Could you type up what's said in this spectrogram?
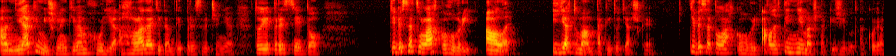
a nejaké myšlienky vám chodia hľadajte tam tie presvedčenia. To je presne to. Tebe sa to ľahko hovorí, ale ja to mám takéto ťažké. Tebe sa to ľahko hovorí, ale ty nemáš taký život ako ja.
